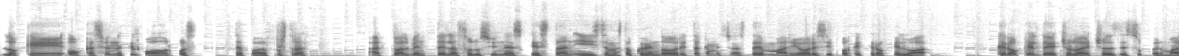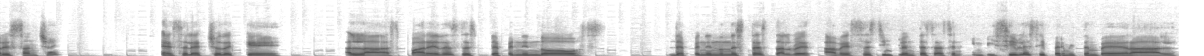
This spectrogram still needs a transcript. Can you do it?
lo que ocasiona que el jugador pues se pueda frustrar. Actualmente las soluciones que están y se me está ocurriendo ahorita que mencionaste Mario Odyssey porque creo que lo ha, creo que de hecho lo ha hecho desde Super Mario Sunshine es el hecho de que las paredes dependiendo dependiendo de donde estés, tal vez a veces simplemente se hacen invisibles y permiten ver al,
